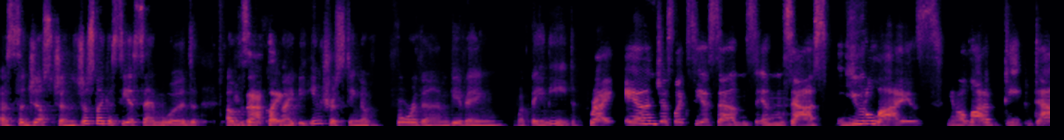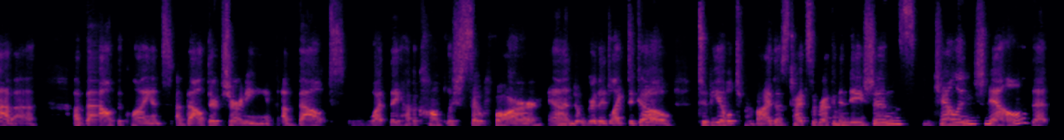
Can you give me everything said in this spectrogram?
uh, suggestions, just like a CSM would, of exactly. might be interesting of for them, giving what they need. Right. And just like CSMs in SaaS utilize, you know, a lot of deep data about the client, about their journey, about what they have accomplished so far and where they'd like to go to be able to provide those types of recommendations. Challenge now that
